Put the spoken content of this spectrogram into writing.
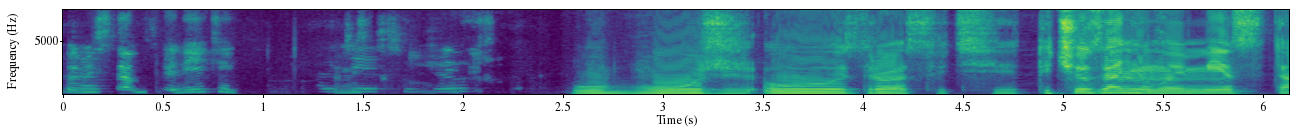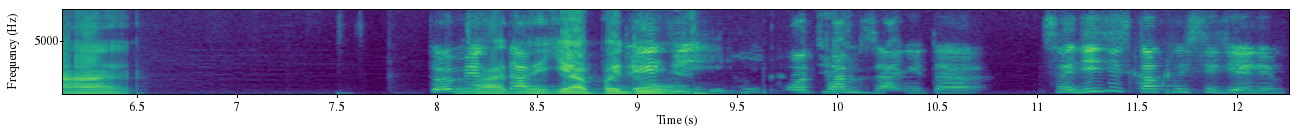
По местам садитесь. По местам садитесь. О боже, о, здравствуйте. Ты чё занял мое место? То место Ладно, я пойду. Эдди, Вот там занято. Садитесь, как вы сидели.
